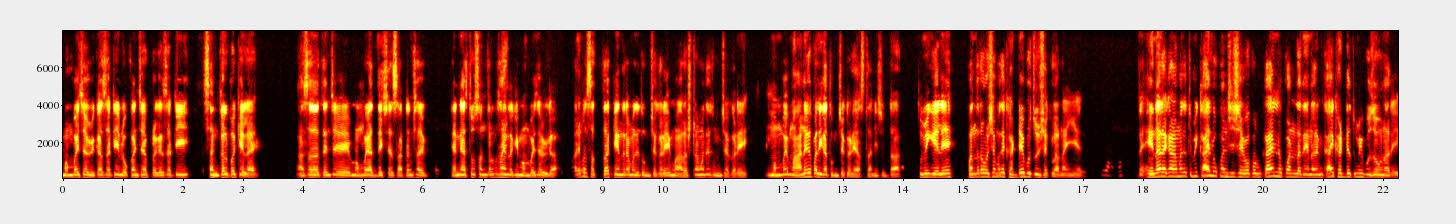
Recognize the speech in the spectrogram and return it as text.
मुंबईच्या विकासासाठी लोकांच्या प्रगतीसाठी संकल्प केलाय. असं त्यांचे मुंबई अध्यक्ष साटम साहेब यांनी आज तो संकल्प सांगितला की मुंबईचा विकास अरे पण सत्ता केंद्रामध्ये तुमच्याकडे महाराष्ट्रामध्ये तुमच्याकडे मुंबई महानगरपालिका तुमच्याकडे असताना सुद्धा तुम्ही गेले पंधरा वर्षामध्ये खड्डे बुजवू शकला नाहीये तर येणाऱ्या काळामध्ये तुम्ही काय लोकांची सेवा करून काय लोकांना देणार आणि काय खड्डे तुम्ही बुजवणार आहे?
